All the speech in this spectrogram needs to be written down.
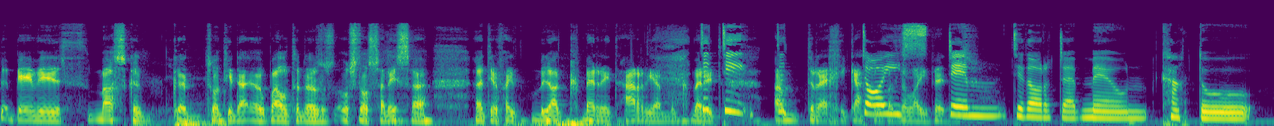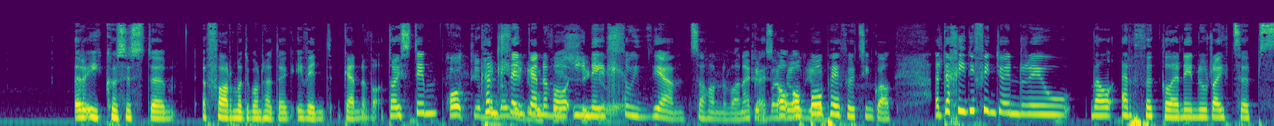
be fydd Musk yn, yn, yn, yn weld yn yr wsnosa nesa, ydy'r ffaith mae o'n cymeryd arian, mae'n cymeryd ymdrech i gadw does dim diddordeb mewn cadw yr ecosystem y ffordd mae wedi bod yn rhedeg i fynd gen fo. Does dim o, cynllun gen fo i wneud llwyddiant ohono fo, nag? O, o bob peth wyt ti'n gweld. Ydych chi wedi ffindio unrhyw fel erthyglau neu unrhyw write-ups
